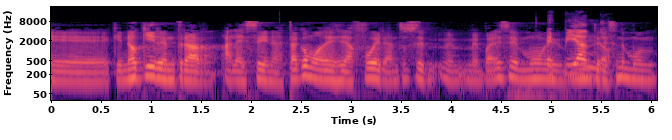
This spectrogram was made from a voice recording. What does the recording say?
eh, que no quiere entrar a la escena, está como desde afuera. Entonces me, me parece muy, interesante. muy-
